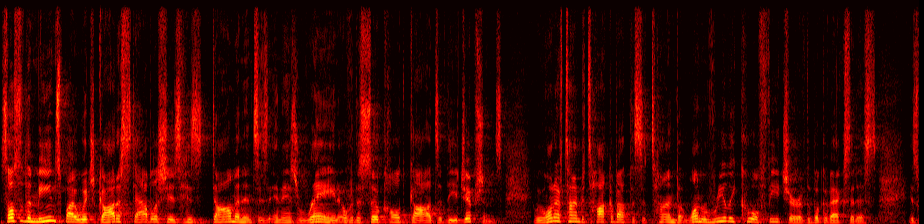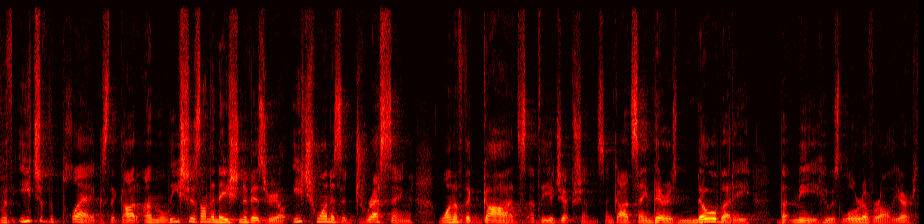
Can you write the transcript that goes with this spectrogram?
It's also the means by which God establishes his dominance and his reign over the so called gods of the Egyptians. And we won't have time to talk about this a ton, but one really cool feature of the book of Exodus is with each of the plagues that God unleashes on the nation of Israel, each one is addressing one of the gods of the Egyptians. And God's saying, There is nobody but me who is Lord over all the earth.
